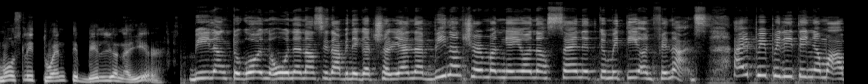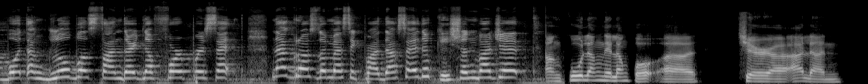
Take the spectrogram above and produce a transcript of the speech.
mostly 20 billion a year. Bilang tugon, una nang sinabi ni Gatchalian na bilang chairman ngayon ng Senate Committee on Finance ay pipilitin niya maabot ang global standard na 4% na gross domestic product sa education budget. Ang kulang nilang po, uh, Chair uh, Alan,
